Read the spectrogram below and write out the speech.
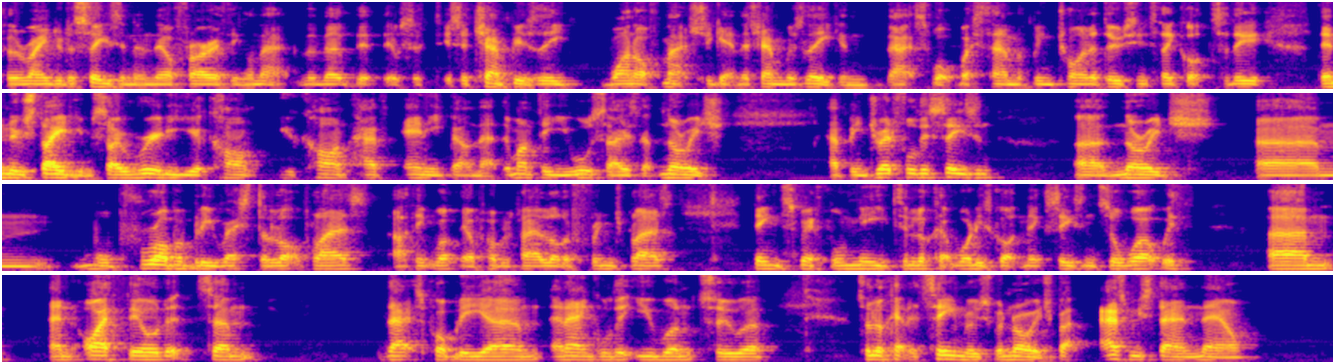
for the range of the season, and they'll throw everything on that. It's a, Champions League one-off match to get in the Champions League, and that's what West Ham have been trying to do since they got to the their new stadium. So really, you can't you can't have any on that. The one thing you will say is that Norwich have been dreadful this season. Uh, Norwich um, will probably rest a lot of players. I think what they'll probably play a lot of fringe players. Dean Smith will need to look at what he's got next season to work with. Um, and I feel that um, that's probably um, an angle that you want to uh, to look at the team moves for Norwich. But as we stand now,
